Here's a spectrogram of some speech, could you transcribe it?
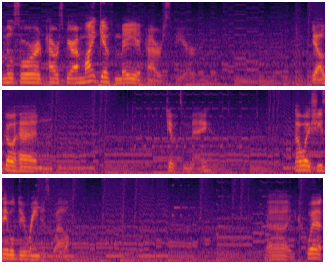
Middle sword, power spear. I might give Mae a power spear. Yeah, I'll go ahead and give it to Mae. That way she's able to do range as well. Uh, equip.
